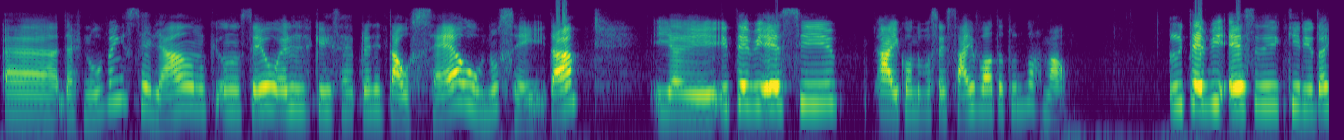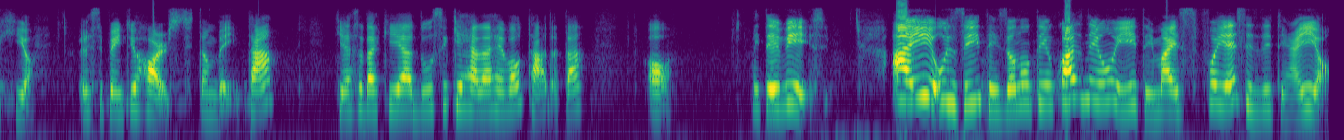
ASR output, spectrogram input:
é, das nuvens, sei lá, não, não sei, ele quis representar o céu, não sei, tá? E aí, e teve esse Aí quando você sai, volta tudo normal. E teve esse querido aqui, ó. Esse Paint Horse também, tá? Que essa daqui é a Dulce, que ela é revoltada, tá? Ó. E teve esse. Aí, os itens, eu não tenho quase nenhum item, mas foi esses itens aí, ó.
